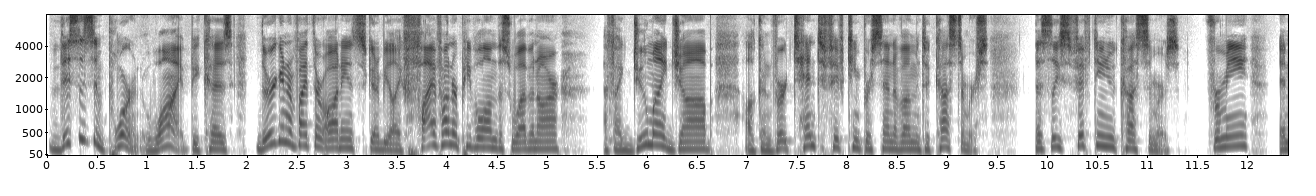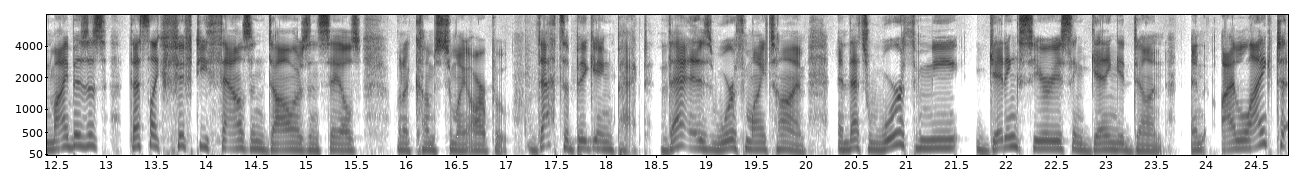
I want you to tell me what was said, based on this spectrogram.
This is important. Why? Because they're going to invite their audience. It's going to be like 500 people on this webinar. If I do my job, I'll convert 10 to 15% of them into customers. That's at least 50 new customers. For me, in my business, that's like $50,000 in sales when it comes to my ARPU. That's a big impact. That is worth my time. And that's worth me getting serious and getting it done. And I like to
